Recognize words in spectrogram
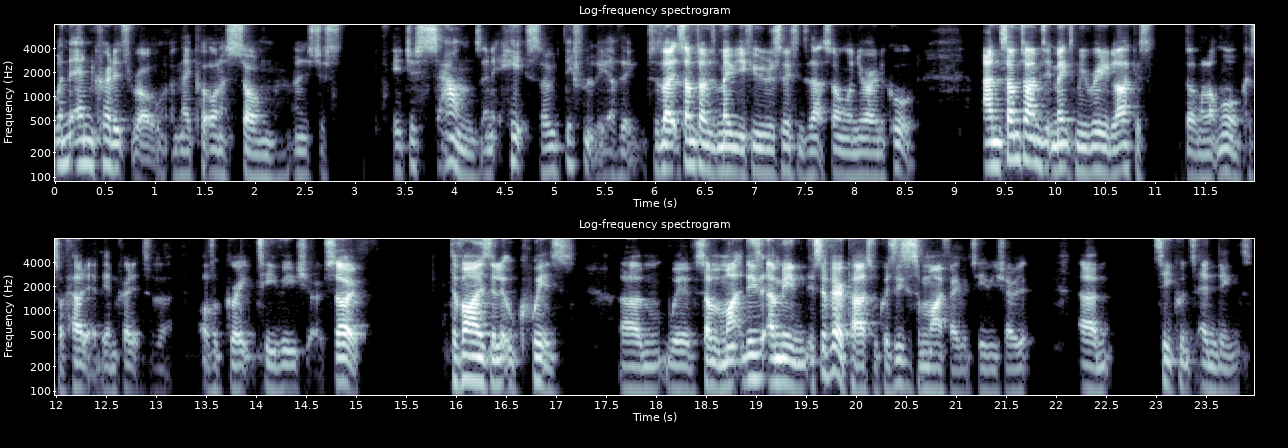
when the end credits roll and they put on a song and it's just it just sounds and it hits so differently. I think so. Like sometimes maybe if you just listen to that song on your own accord, and sometimes it makes me really like a song a lot more because I've heard it at the end credits of a of a great TV show. So devised a little quiz um, with some of my these. I mean, it's a very personal quiz. These are some of my favorite TV show um, sequence endings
